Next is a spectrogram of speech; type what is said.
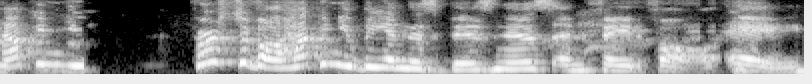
how can you. First of all, how can you be in this business and fade fall? A.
